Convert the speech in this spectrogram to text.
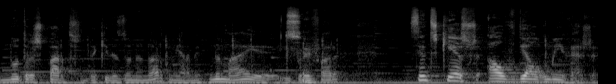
noutras partes daqui da Zona Norte, nomeadamente na Maia e por aí fora, sentes que és alvo de alguma inveja?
